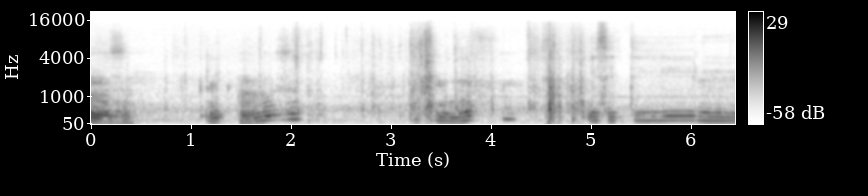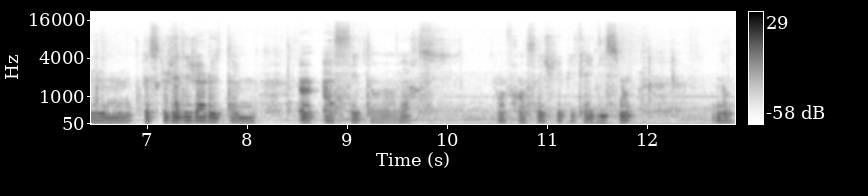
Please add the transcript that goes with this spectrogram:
11. Le 11, le 9, et c'était le... Parce que j'ai déjà le tome 1 à 7 en version en français chez Pika Édition. Donc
